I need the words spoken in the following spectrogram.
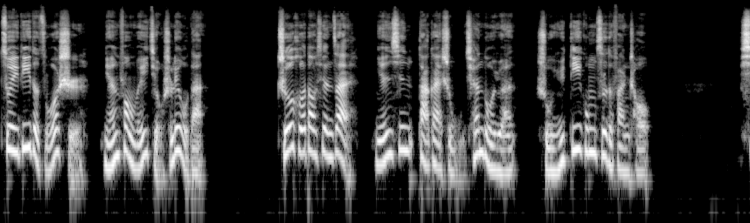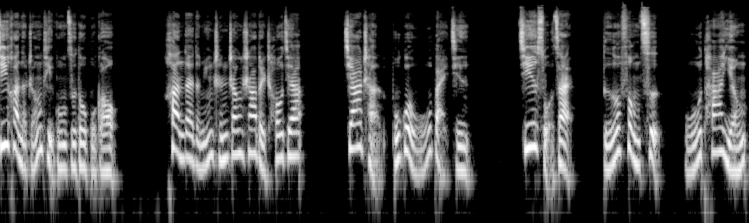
最低的左史年俸为九十六担，折合到现在。年薪大概是五千多元，属于低工资的范畴。西汉的整体工资都不高，汉代的名臣张沙被抄家，家产不过五百金，皆所在得俸赐，无他营。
